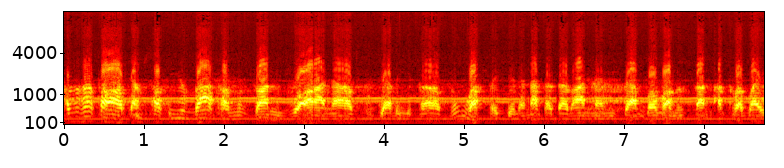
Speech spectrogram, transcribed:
Hazreti Adem Safiyullah Efendimiz'den bu ana, bu carika, bu vakte gelene kadar annemizden, babamızdan, akrabayı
